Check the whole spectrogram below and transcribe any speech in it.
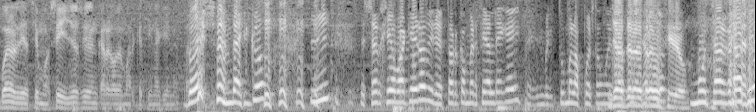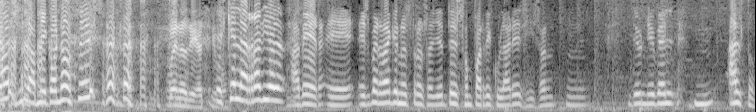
Buenos días, Simo. Sí, yo soy el encargado de marketing aquí en ¿Ves? Daico. y Sergio Vaquero, director comercial de Gate. Tú me lo has puesto muy Ya te lo he traducido. Muchas gracias, ya me conoces. Buenos días, Simo. Es que en la radio, a ver, eh, es verdad que nuestros oyentes son particulares y son mm, de un nivel mm, alto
